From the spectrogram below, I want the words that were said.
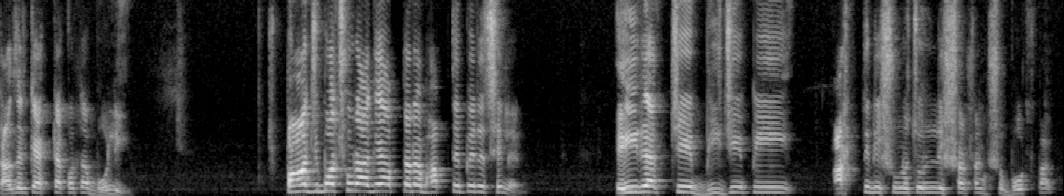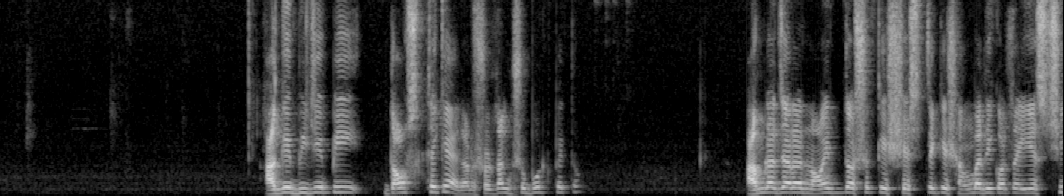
তাদেরকে একটা কথা বলি। পাঁচ বছর আগে আপনারা ভাবতে পেরেছিলেন, এই রাজ্যে বিজেপি আটত্রিশ উনচল্লিশ শতাংশ ভোট পাবে আগে বিজেপি দশ থেকে এগারো শতাংশ ভোট পেত। আমরা যারা নয় দশকের শেষ থেকে সাংবাদিকতায় এসছি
